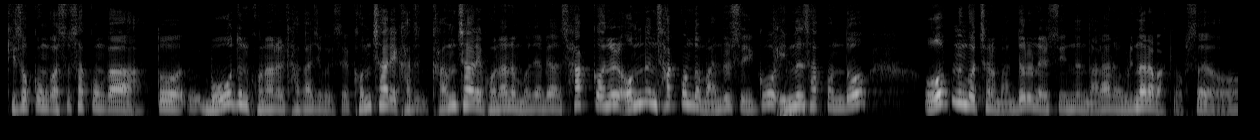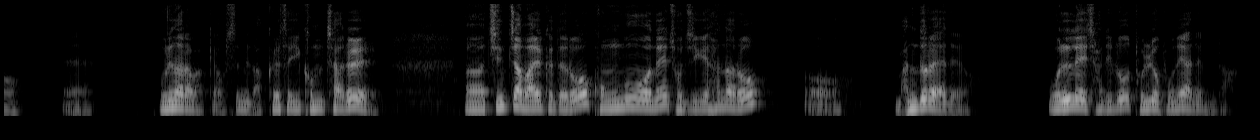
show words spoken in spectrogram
기소권과 수사권과 또 모든 권한을 다 가지고 있어요. 검찰의 가진 검찰의 권한은 뭐냐면 사건을 없는 사건도 만들 수 있고 있는 사건도 없는 것처럼 만들어낼 수 있는 나라는 우리나라밖에 없어요. 예. 우리나라밖에 없습니다. 그래서 이 검찰을 어, 진짜 말 그대로 공무원의 조직의 하나로 어, 만들어야 돼요. 원래 자리로 돌려보내야 됩니다.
